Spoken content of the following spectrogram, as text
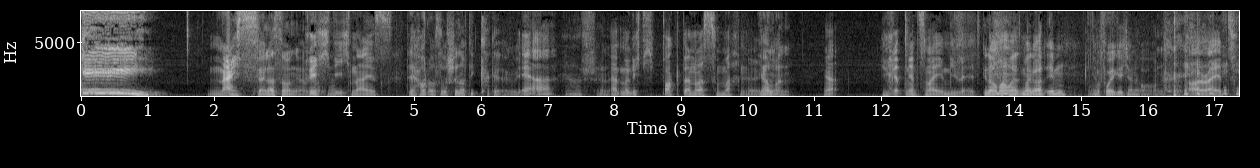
Analogie. Nice. Geiler Song. Einfach, Ne? Richtig nice. Der haut auch so schön auf die Kacke irgendwie. Ja, Ja, ist schön. er hat nur richtig Bock, dann was zu machen. Irgendwie. Ja, Mann. Ja. Wir retten jetzt mal eben die Welt. Genau, machen wir jetzt mal gerade eben. Aber vorher gehe ich eine rauchen. Alright.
